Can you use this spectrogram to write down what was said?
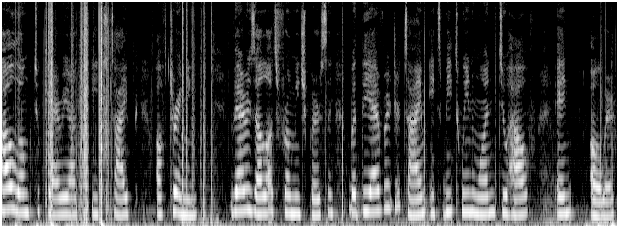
How long to carry out each type of training varies a lot from each person, but the average time is between one to half an hour.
